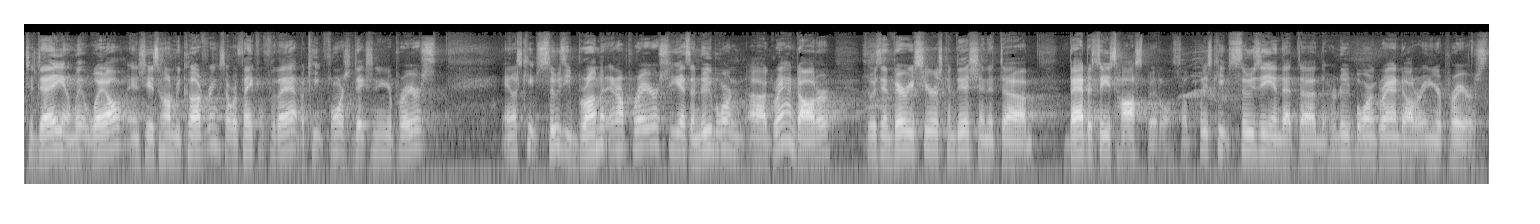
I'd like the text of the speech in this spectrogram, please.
today and went well, and she is home recovering, so we're thankful for that. But keep Florence Dixon in your prayers. And let's keep Susie Brummett in our prayers. She has a newborn uh, granddaughter who is in very serious condition at uh, Baptist East Hospital. So please keep Susie and that, uh, her newborn granddaughter in your prayers.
